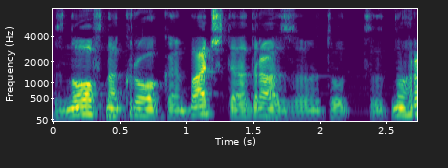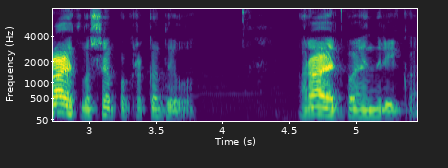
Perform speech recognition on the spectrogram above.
Знов на кроки. Бачите, одразу тут ну, грають лише по крокодилу. Грають по Енріко.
